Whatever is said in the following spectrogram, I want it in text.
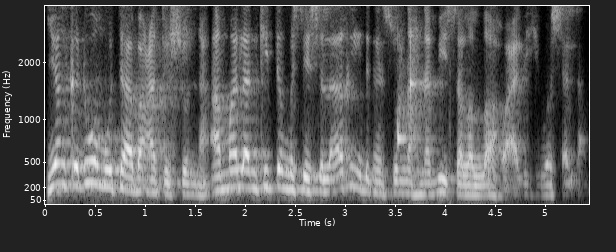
Yang kedua mutaba'atus sunnah. Amalan kita mesti selari dengan sunnah Nabi sallallahu alaihi wasallam.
